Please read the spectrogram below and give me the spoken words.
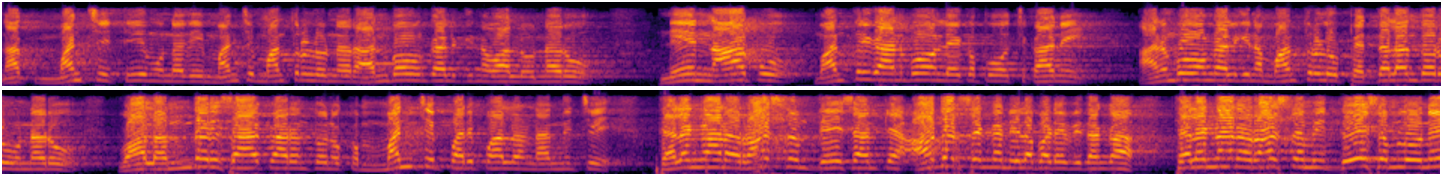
నాకు మంచి టీం ఉన్నది మంచి మంత్రులు ఉన్నారు అనుభవం కలిగిన వాళ్ళు ఉన్నారు. నేను నాకు మంత్రిగా అనుభవం లేకపోవచ్చు కానీ అనుభవం కలిగిన మంత్రులు పెద్దలందరూ ఉన్నారు. వాళ్ళందరి సహకారంతో ఒక మంచి పరిపాలన అందించి తెలంగాణ రాష్ట్రం దేశానికి ఆదర్శంగా నిలబడే విధంగా తెలంగాణ రాష్ట్రం ఈ దేశంలోనే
